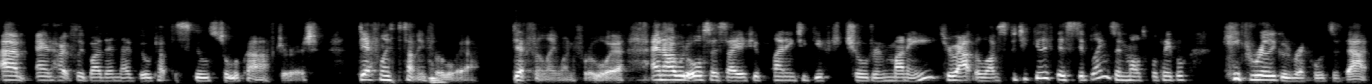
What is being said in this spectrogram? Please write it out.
Um, and hopefully by then they've built up the skills to look after it. Definitely something for a lawyer definitely one for a lawyer. And I would also say if you're planning to gift children money throughout their lives, particularly if there's siblings and multiple people, keep really good records of that.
